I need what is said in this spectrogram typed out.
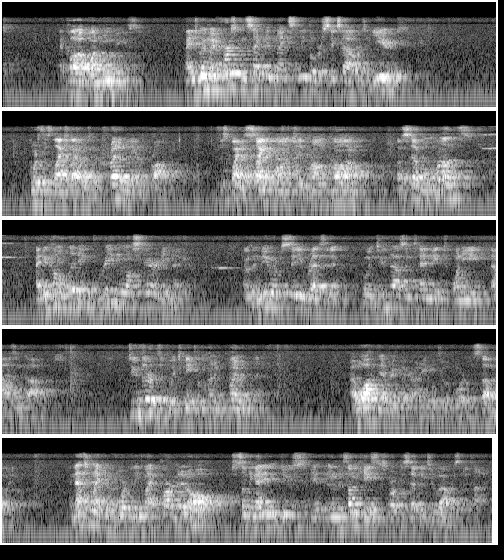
I caught up on movies. I enjoyed my first consecutive night's sleep over six hours in years. Of course, this lifestyle was incredibly unprofitable. Despite a site launch in Hong Kong of several months, I'd become a living, breathing austerity measure. I was a New York City resident who in 2010 made $28,000, two-thirds of which came from unemployment benefits. I walked everywhere, afford the subway. And that's when I could afford to leave my apartment at all, which is something I didn't do in some cases for up to 72 hours at a time.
